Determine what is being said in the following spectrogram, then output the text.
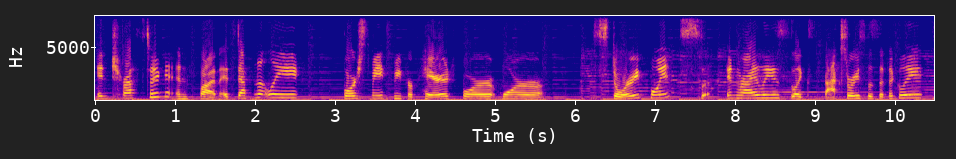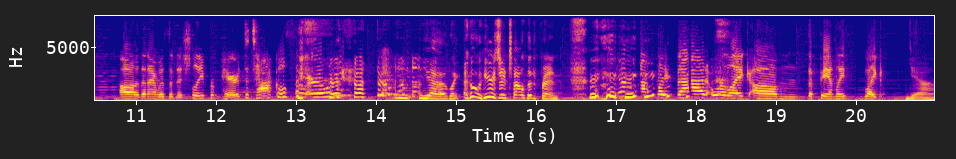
interesting and fun. It's definitely forced me to be prepared for more story points in Riley's, like backstory specifically, uh, than I was initially prepared to tackle so early. yeah, like, oh, here's your childhood friend. yeah, like that, or like um the family, like yeah.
